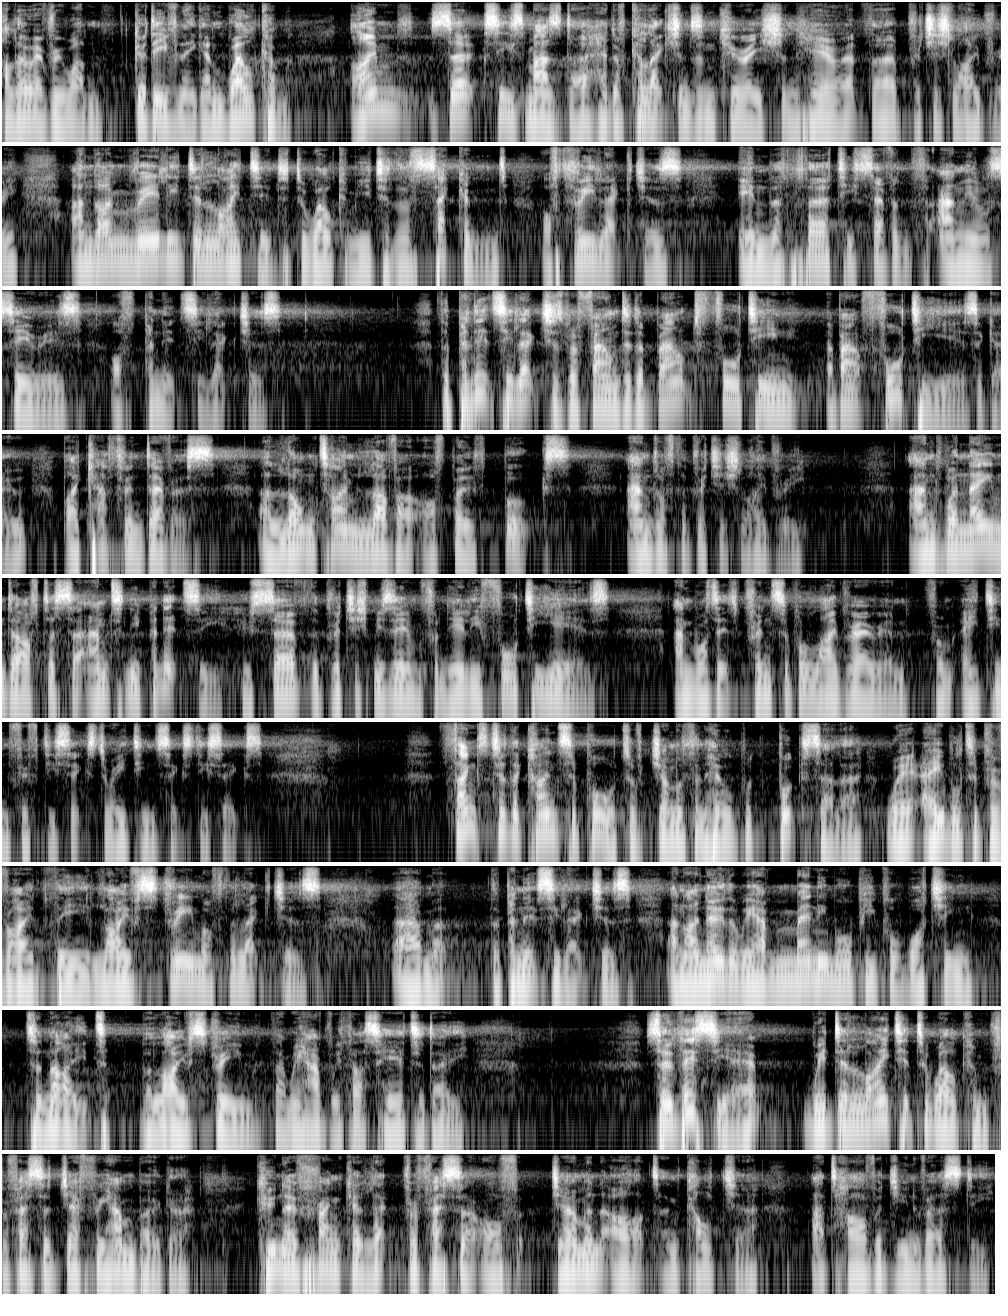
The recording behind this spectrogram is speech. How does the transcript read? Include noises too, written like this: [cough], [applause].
Hello, everyone. Good evening and welcome. I'm Xerxes Mazda, Head of Collections and Curation here at the British Library, and I'm really delighted to welcome you to the second of three lectures in the 37th annual series of Panizzi Lectures. The Panizzi Lectures were founded about, 14, about 40 years ago by Catherine Devis, a long-time lover of both books and of the British Library and were named after Sir Anthony Panizzi, who served the British Museum for nearly 40 years and was its principal librarian from 1856 to 1866. Thanks to the kind support of Jonathan Hill book Bookseller, we're able to provide the live stream of the lectures, um, the Panizzi lectures. And I know that we have many more people watching tonight, the live stream, than we have with us here today. So this year, we're delighted to welcome Professor Jeffrey Hamburger, Kuno Francke Professor of German Art and Culture at Harvard University.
